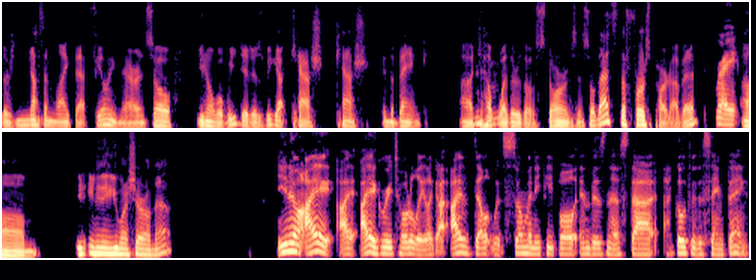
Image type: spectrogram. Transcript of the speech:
there's nothing like that feeling there and so you know what we did is we got cash cash in the bank uh to help Mhm. weather those storms and so that's the first part of it Right. um anything you want to share on that You know, I I I agree totally. Like I, I've dealt with so many people in business that go through the same thing.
